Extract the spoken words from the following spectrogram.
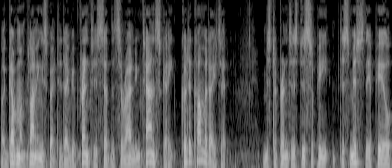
But Government Planning Inspector David Prentice said the surrounding townscape could accommodate it. Mr. Prentice dismissed the appeal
